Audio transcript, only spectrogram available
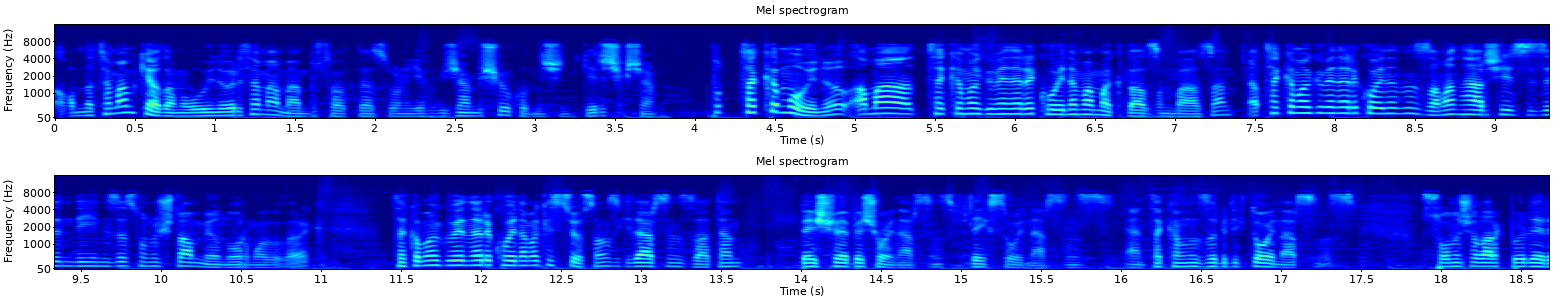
anlatamam ki adama. Oyunu öğretemem ben bu saatten sonra. Yapabileceğim bir şey yok onun için. Geri çıkacağım. Bu takım oyunu ama takıma güvenerek oynamamak lazım bazen. Ya, takıma güvenerek oynadığınız zaman her şey sizin lehinize sonuçlanmıyor normal olarak. Takıma güvenerek oynamak istiyorsanız gidersiniz zaten 5v5 oynarsınız, flex oynarsınız. Yani takımınızla birlikte oynarsınız. Sonuç olarak böyle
